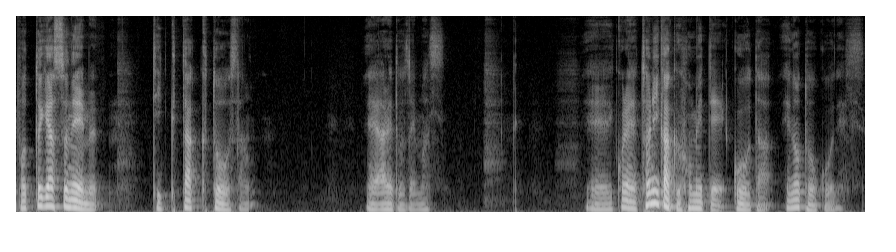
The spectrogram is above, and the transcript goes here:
ー、ポッドキャストネーム、ティックタックトーさん。えー、ありがとうございます。えー、これ、ね、とにかく褒めてゴータへの投稿です。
